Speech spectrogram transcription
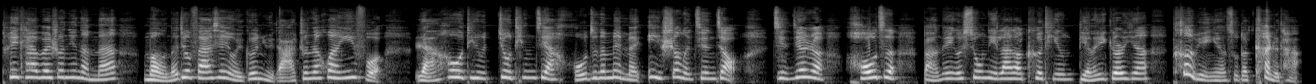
推开卫生间的门，猛地就发现有一个女的正在换衣服，然后听就听见猴子的妹妹一声的尖叫，紧接着猴子把那个兄弟拉到客厅，点了一根烟，特别严肃的看着他。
